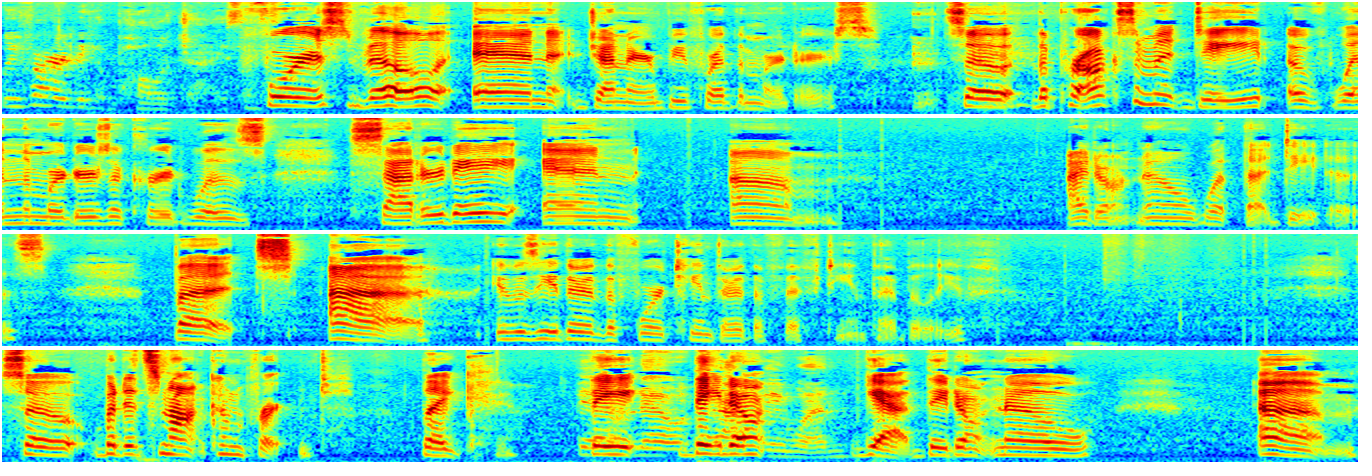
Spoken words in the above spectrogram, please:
We've already apologized. Forestville and Jenner before the murders. So the proximate date of when the murders occurred was Saturday and um I don't know what that date is. But uh it was either the 14th or the 15th, I believe. So, but it's not confirmed. Like They, they- don't know they don't- when. yeah, they don't know um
